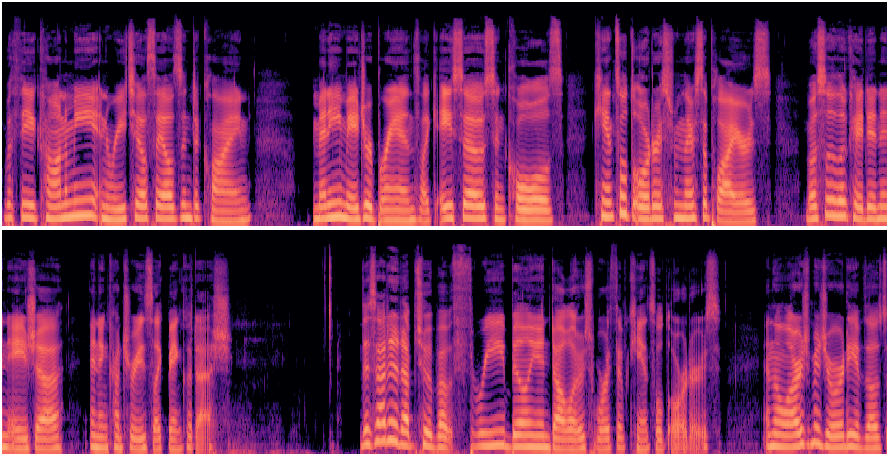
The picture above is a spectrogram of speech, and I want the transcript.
With the economy and retail sales in decline, Many major brands like ASOS and Kohl's canceled orders from their suppliers, mostly located in Asia and in countries like Bangladesh. This added up to about $3 billion worth of canceled orders, and the large majority of those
